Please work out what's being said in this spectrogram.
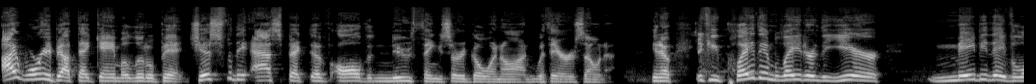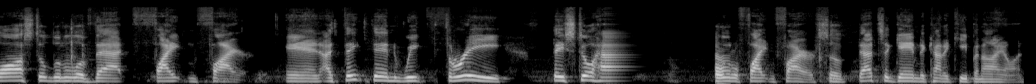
I worry about that game a little bit just for the aspect of all the new things that are going on with Arizona. You know, if you play them later in the year, maybe they've lost a little of that fight and fire. And I think then week three, they still have a little fight and fire. So that's a game to kind of keep an eye on.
